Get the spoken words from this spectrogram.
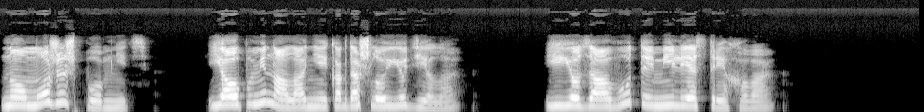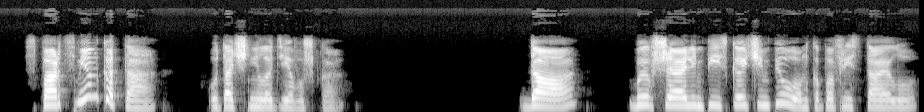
но можешь помнить. Я упоминала о ней, когда шло ее дело. Ее зовут Эмилия Стрехова». «Спортсменка-то?» – уточнила девушка. «Да, бывшая олимпийская чемпионка по фристайлу».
